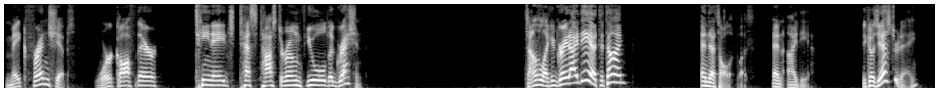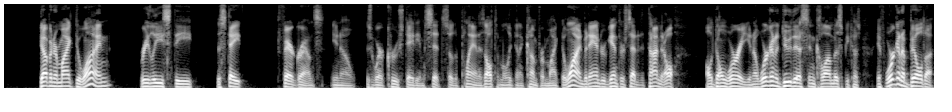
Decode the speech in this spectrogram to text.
make friendships, work off their teenage testosterone fueled aggression. Sounds like a great idea at the time. And that's all it was an idea. Because yesterday, Governor Mike DeWine released the, the state fairgrounds, you know, is where Crew Stadium sits. So the plan is ultimately going to come from Mike DeWine. But Andrew Ginther said at the time that, oh, oh, don't worry, you know, we're going to do this in Columbus because if we're going to build a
